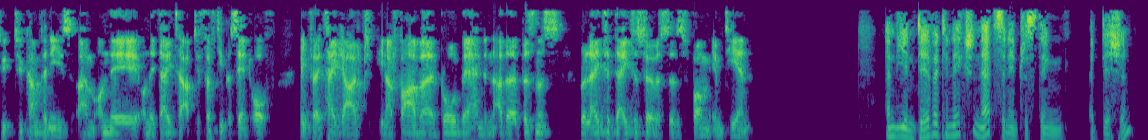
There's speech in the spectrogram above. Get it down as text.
to, to companies um, on their on their data up to 50% off if they take out, you know, fiber, broadband and other business related data services from MTN. And the Endeavor connection, that's an interesting addition.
